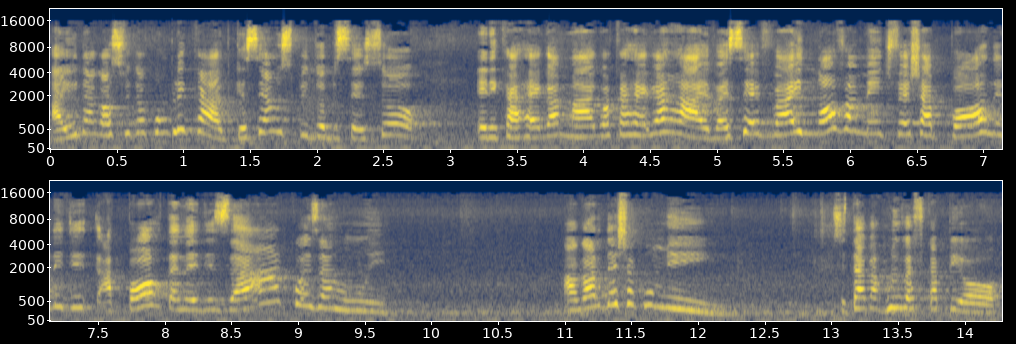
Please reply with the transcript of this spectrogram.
Aí o negócio fica complicado, porque se é um espírito obsessor, ele carrega mágoa, carrega raiva. Aí você vai novamente fechar a porta, ele diz, a porta, né, ele diz, ah, coisa ruim. Agora deixa comigo. Se estava ruim, vai ficar pior.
